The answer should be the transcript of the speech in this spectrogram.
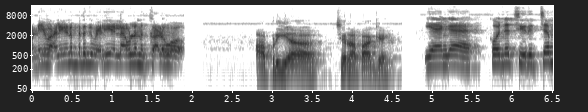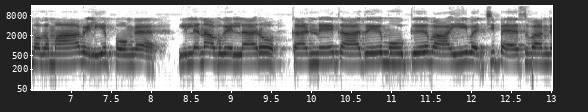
உன்னை வழி அனுப்புறதுக்கு வெளியே எல்லாவும் நிற்காடுவோ அப்படியா? சரி நான் பார்க்கேன் ஏங்க கொஞ்சம் சிரிச்ச முகமா வெளியே போங்க. இல்லைன்னா அவங்க எல்லாரும் கண்ணு காது மூக்கு வாய் வச்சு பேசுவாங்க.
